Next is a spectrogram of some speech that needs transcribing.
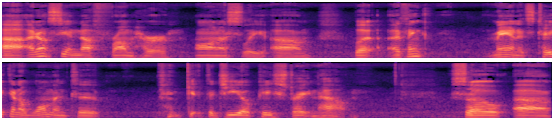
uh, I don't see enough from her, honestly. Um, but I think, man, it's taken a woman to get the GOP straightened out. So uh,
